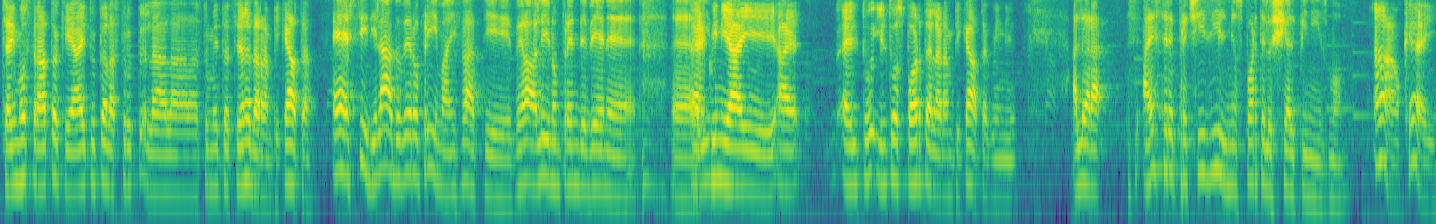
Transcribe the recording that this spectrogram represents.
ci hai mostrato che hai tutta la, stru- la, la, la strumentazione d'arrampicata. Eh sì, di là dove ero prima, infatti, però lì non prende bene eh, eh, quindi hai, hai il, tuo, il, tuo, sport è l'arrampicata, quindi. Allora, a essere precisi, il mio sport è lo sci alpinismo. Ah, ok.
